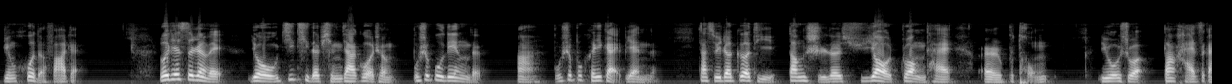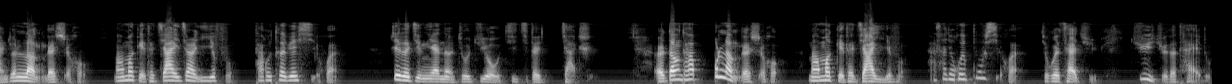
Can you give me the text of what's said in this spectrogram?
并获得发展。罗杰斯认为，有机体的评价过程不是固定的啊，不是不可以改变的。它随着个体当时的需要状态而不同。例如说，当孩子感觉冷的时候，妈妈给他加一件衣服，他会特别喜欢。这个经验呢，就具有积极的价值。而当他不冷的时候，妈妈给他加衣服，他就会不喜欢，就会采取拒绝的态度。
